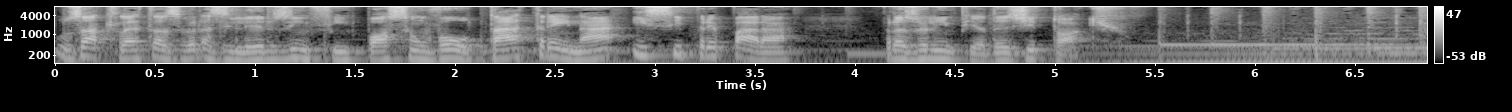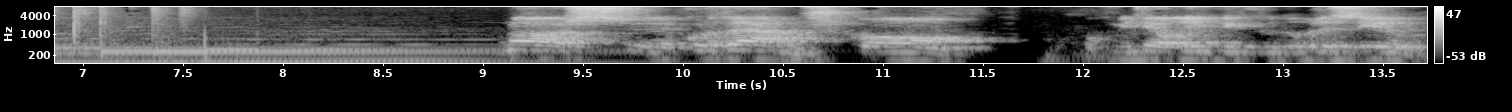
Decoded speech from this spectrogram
os atletas brasileiros, enfim, possam voltar a treinar e se preparar para as Olimpíadas de Tóquio. nós acordámos com o Comitê Olímpico do Brasil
